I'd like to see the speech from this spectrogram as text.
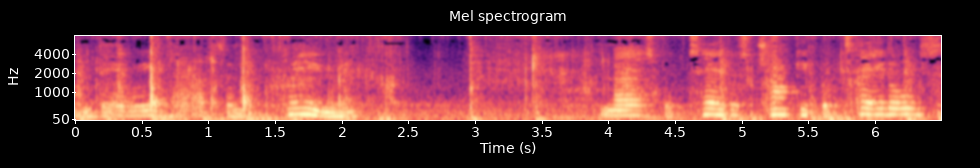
And there we have some creamy mashed potatoes, chunky potatoes.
